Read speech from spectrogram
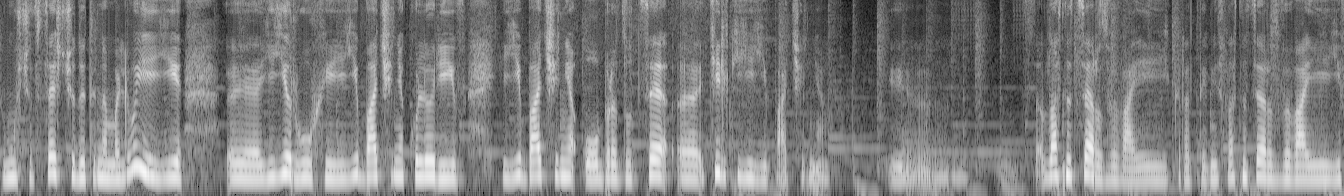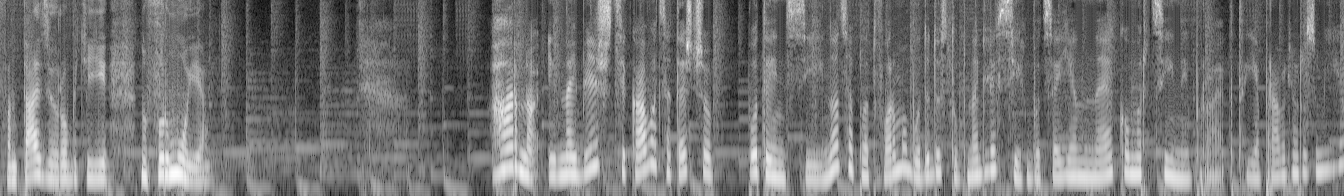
Тому що все, що дитина малює, її е, її рухи, її бачення кольорів, її бачення образу це тільки її бачення. Власне, це розвиває її креативність, власне, це розвиває її фантазію, робить її, ну, формує. Гарно. І найбільш цікаво це те, що потенційно ця платформа буде доступна для всіх, бо це є не комерційний проект. Я правильно розумію?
